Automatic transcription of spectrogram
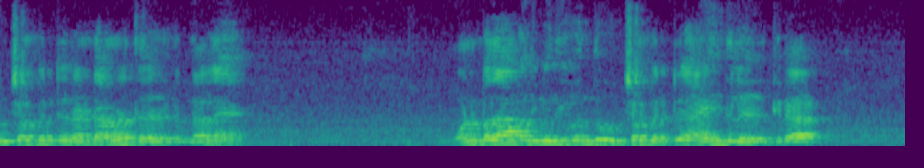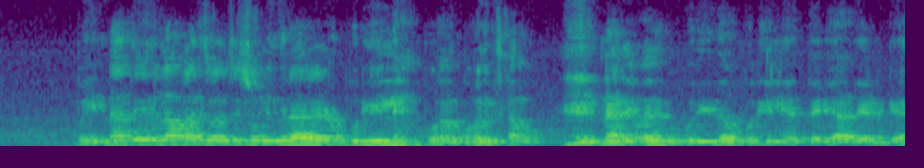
உச்சம் பெற்று ரெண்டாம் இடத்துல இருக்கிறதுனால ஒன்பதாம் அதிபதி வந்து உச்சம் பெற்று ஐந்தில் இருக்கிறார். இப்போ என்னது இதெல்லாம் வச்சு வச்சு சொல்லிக்கிறாரு எனக்கு புரியல. புரிஞ்சா நிறைய பேருக்கு புரியுதோ புரியலையோ தெரியாது எனக்கு.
